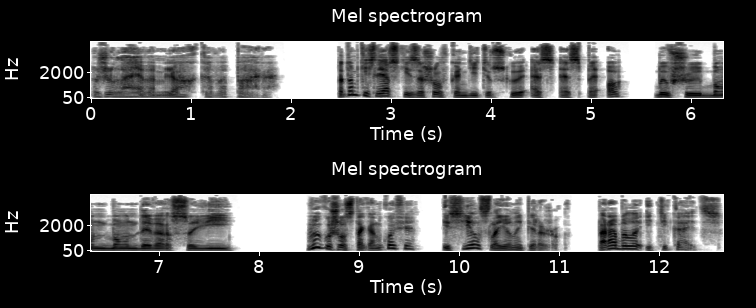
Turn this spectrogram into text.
Желаю вам легкого пара. Потом Кислярский зашел в кондитерскую ССПО, бывшую «Бон-Бон де Варсови», выкушал стакан кофе и съел слоеный пирожок. Пора было идти каяться.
